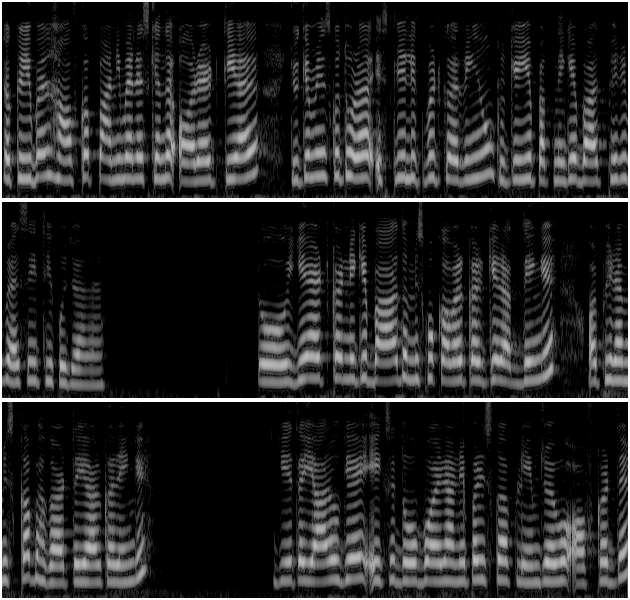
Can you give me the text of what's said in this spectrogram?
तकरीबन हाफ़ कप पानी मैंने इसके अंदर और ऐड किया है, क्योंकि मैं इसको थोड़ा इसलिए लिक्विड कर रही हूँ, क्योंकि ये पकने के बाद फिर वैसे ही थिक हो जाना है। तो ये ऐड करने के बाद हम इसको कवर करके रख देंगे और फिर हम इसका भगाड़ तैयार करेंगे। ये तैयार हो गया है। एक से दो बॉयल आने पर इसका फ्लेम जो है वो ऑफ़ कर दें।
